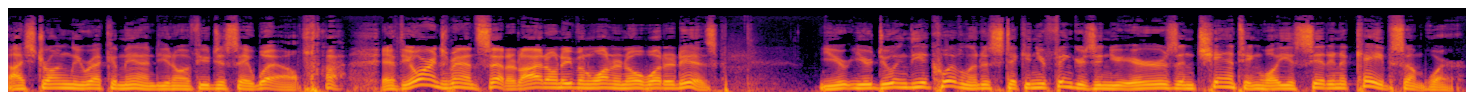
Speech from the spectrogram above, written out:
I strongly recommend, you know, if you just say, "Well, if the Orange Man said it, I don't even want to know what it is." You're you're doing the equivalent of sticking your fingers in your ears and chanting while you sit in a cave somewhere.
